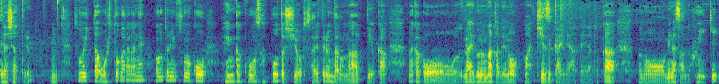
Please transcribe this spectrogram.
いらっしゃってる、うん、そういったお人柄がね本当にそのこう変革をサポートしようとされてるんだろうなっていうかなんかこうライブの中での、まあ、気遣いであったりだとかその皆さんの雰囲気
